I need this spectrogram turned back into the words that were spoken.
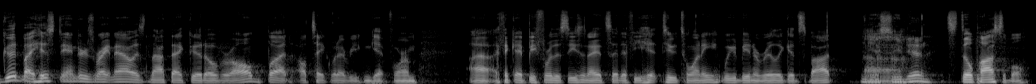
good by his standards right now is not that good overall, but I'll take whatever you can get for him. Uh, I think I, before the season I had said if he hit 220, we'd be in a really good spot. Yes, Uh, you did. It's still possible.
